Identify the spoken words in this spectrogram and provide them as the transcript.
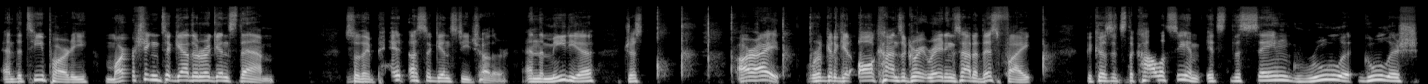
and the tea party marching together against them. So they pit us against each other and the media just all right we're going to get all kinds of great ratings out of this fight because it's the coliseum. It's the same ghoulish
